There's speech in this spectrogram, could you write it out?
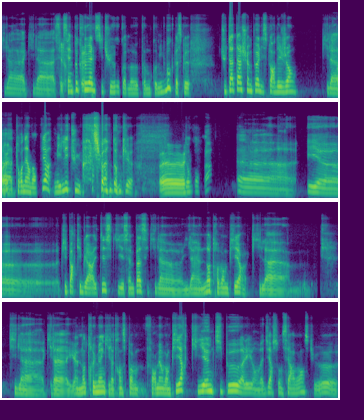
Qu'il a, qu'il a... C'est, un peu cruel, si tu veux, comme, euh, comme comic book, parce que tu t'attaches un peu à l'histoire des gens qu'il a tourné en vampire, mais il les tue, tu vois. Donc, euh, donc voilà. et euh, petite particularité, ce qui est sympa, c'est qu'il a, il a un autre vampire qu'il a, qu'il a, qu'il a un autre humain qui l'a transformé en vampire, qui est un petit peu, allez, on va dire son servant, si tu veux.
